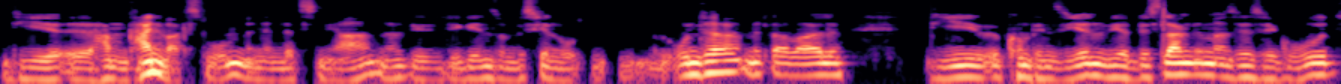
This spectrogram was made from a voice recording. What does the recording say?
die äh, haben kein Wachstum in den letzten Jahren. Ne? Die, die gehen so ein bisschen unter mittlerweile. Die kompensieren wir bislang immer sehr, sehr gut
